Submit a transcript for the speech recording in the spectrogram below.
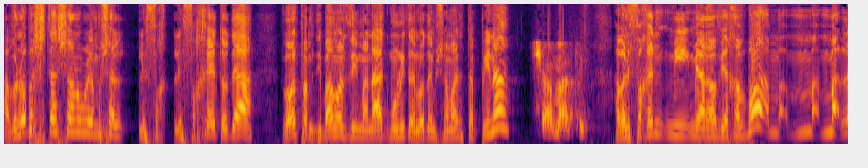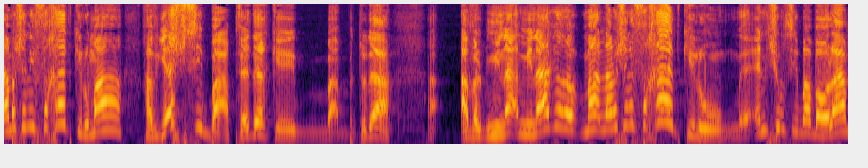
אבל לא בשליטה שלנו למשל לפח, לפחד, אתה יודע, ועוד פעם, דיברנו על זה עם הנהג מונית, אני לא יודע אם שמעת את הפינה, שמעתי. אבל לפחד מהרב יחב, בוא, מה- מה- מה- למה שאני אפחד? כאילו, מה... עכשיו, יש סיבה, בסדר? כי, אתה יודע, אבל מנהג, מה, למה שאני אפחד? כאילו, אין שום סיבה בעולם,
